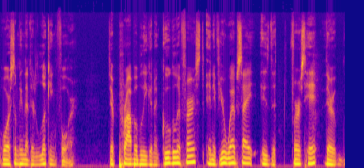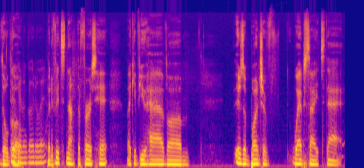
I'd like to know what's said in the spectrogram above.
or something that they're looking for, they're probably gonna Google it first. And if your website is the first hit, they're they'll they're go. gonna go to it. But if it's not the first hit, like if you have, um, there's a bunch of websites that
